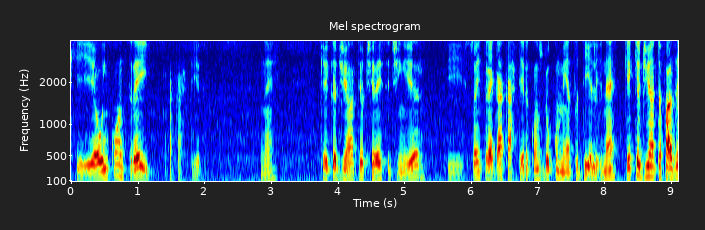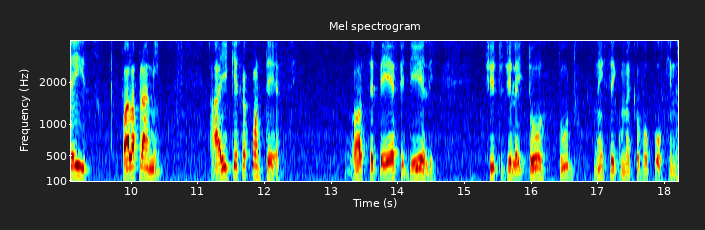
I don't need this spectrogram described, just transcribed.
que eu encontrei a carteira né? O que, que adianta eu tirar esse dinheiro e só entregar a carteira com os documentos dele, né? O que, que adianta eu fazer isso? Fala pra mim. Aí o que, que acontece? Ó, CPF dele, título de eleitor, tudo. Nem sei como é que eu vou pôr aqui, né?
